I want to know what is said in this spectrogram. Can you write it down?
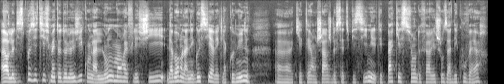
Alors le dispositif méthodologique, on l'a longuement réfléchi. D'abord, on l'a négocié avec la commune euh, qui était en charge de cette piscine. Il n'était pas question de faire les choses à découvert.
